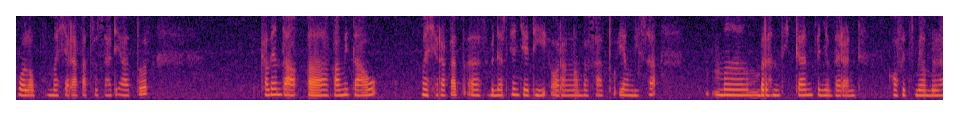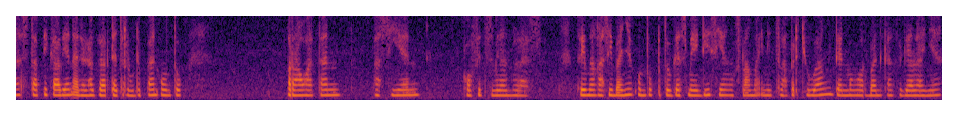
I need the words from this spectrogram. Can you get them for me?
walaupun masyarakat susah diatur. Kalian tahu, uh, kami tahu masyarakat uh, sebenarnya jadi orang nomor satu yang bisa memberhentikan penyebaran COVID-19, tapi kalian adalah garda terdepan untuk perawatan pasien COVID-19. Terima kasih banyak untuk petugas medis yang selama ini telah berjuang dan mengorbankan segalanya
